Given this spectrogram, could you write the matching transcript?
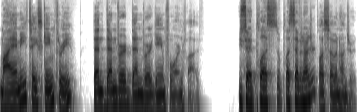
Miami takes game 3, then Denver Denver game 4 and 5 you said plus plus seven hundred. plus 700.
